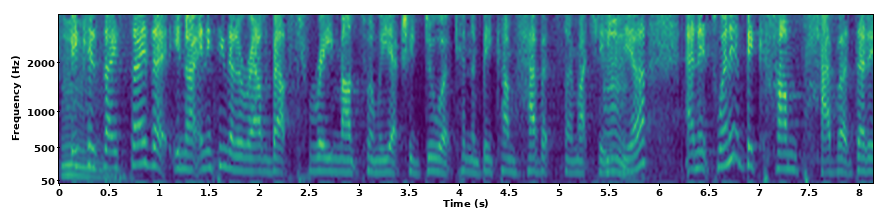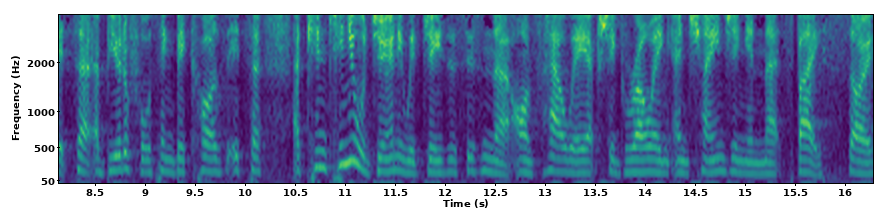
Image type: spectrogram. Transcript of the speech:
because they say that, you know, anything that around about three months when we actually do it can become habit so much easier. And it's when it becomes habit that it's a, a beautiful thing because it's a, a continual journey with Jesus, isn't it? On how we're actually growing and changing in that space. So,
